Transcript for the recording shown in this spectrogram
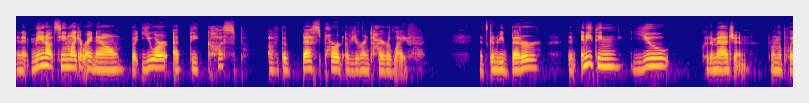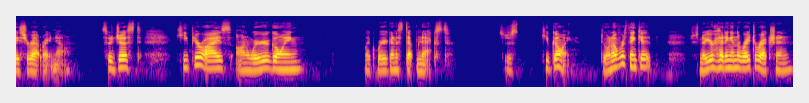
And it may not seem like it right now, but you are at the cusp of the best part of your entire life. It's going to be better than anything you could imagine from the place you're at right now. So just keep your eyes on where you're going, like where you're going to step next. So just keep going. Don't overthink it. Just know you're heading in the right direction.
